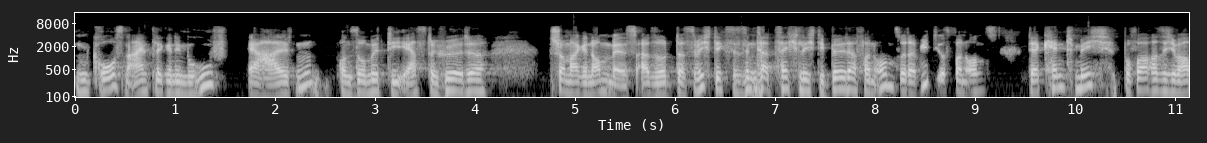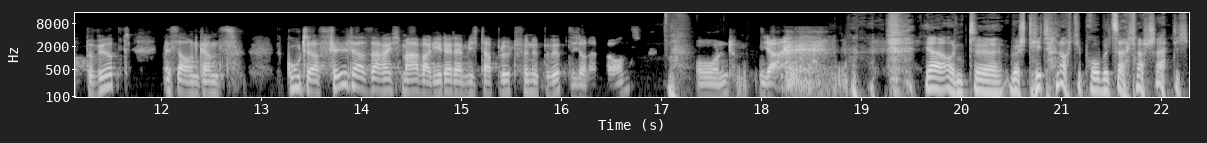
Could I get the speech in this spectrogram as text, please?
einen großen Einblick in den Beruf erhalten und somit die erste Hürde schon mal genommen ist. Also das Wichtigste sind tatsächlich die Bilder von uns oder Videos von uns. Der kennt mich, bevor er sich überhaupt bewirbt. Ist auch ein ganz guter Filter, sage ich mal, weil jeder, der mich da blöd findet, bewirbt sich auch nicht bei uns. Und ja. Ja, und äh, übersteht dann auch die Probezeit wahrscheinlich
